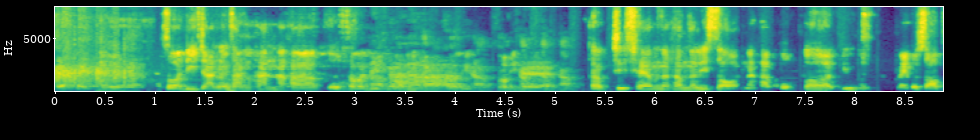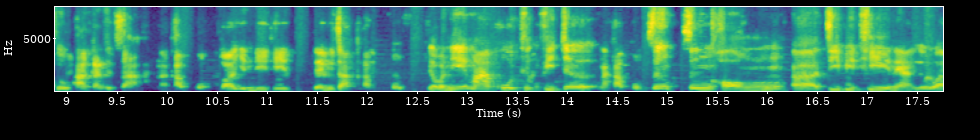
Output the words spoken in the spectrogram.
เอฟเฟกต์มือครับ สวัสดีจานทั้งสามท่านนะครับผมสวัสดีคสรับวัสดีครับ สวัสดีครับ สวัสดีครับโอเคแชมป์ครับ ครับ ชื่อแชมป์นะครับนริศรนะครับ ผมก็อยู่ Microsoft ดูภาคการศึกษานะครับผมก็ยินดีที่ได้รู้จักครับผมเดี๋ยววันนี้มาพูดถึงฟีเจอร์นะครับผมซึ่งซึ่งของเอ่อ GPT เนี่ยหรือว่า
